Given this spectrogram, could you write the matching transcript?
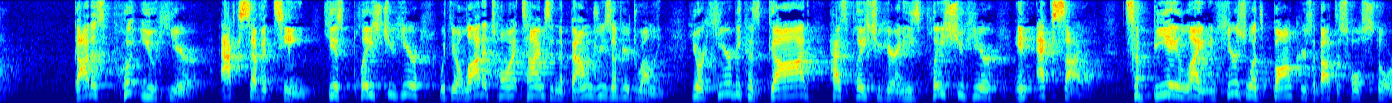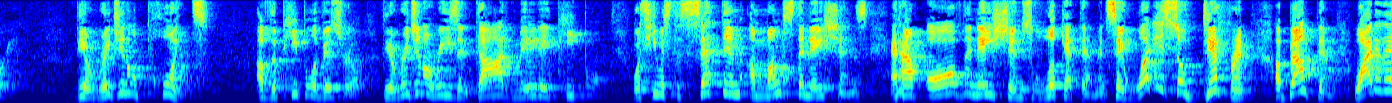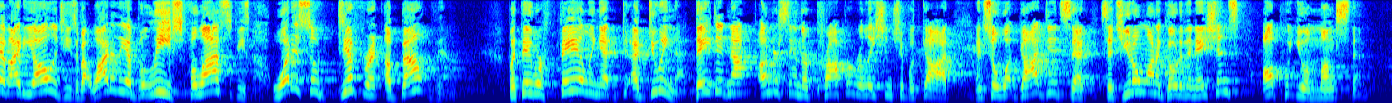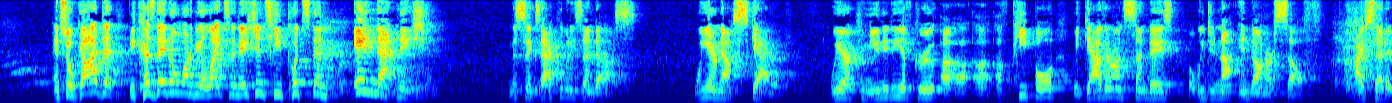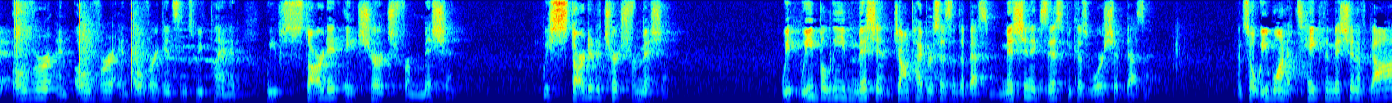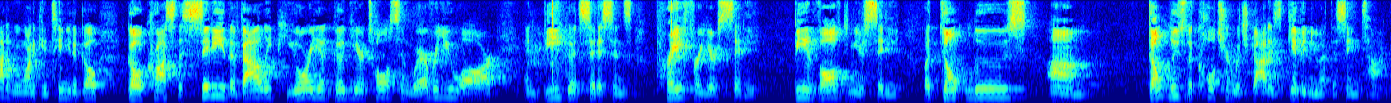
God has put you here Acts 17. He has placed you here with your allotted times in the boundaries of your dwelling. You're here because God has placed you here, and He's placed you here in exile to be a light. And here's what's bonkers about this whole story the original point of the people of Israel, the original reason God made a people was he was to set them amongst the nations and have all the nations look at them and say, What is so different about them? Why do they have ideologies about? Why do they have beliefs, philosophies? What is so different about them? But they were failing at, at doing that. They did not understand their proper relationship with God. And so, what God did said, Since you don't want to go to the nations, I'll put you amongst them. And so, God, did, because they don't want to be a light to the nations, He puts them in that nation. And this is exactly what He's done to us. We are now scattered. We are a community of, group, uh, uh, uh, of people. We gather on Sundays, but we do not end on ourselves. I've said it over and over and over again since we've planted. We've started a church for mission. We started a church for mission. We, we believe mission, John Piper says it the best mission exists because worship doesn't. And so we want to take the mission of God and we want to continue to go, go across the city, the valley, Peoria, Goodyear, Tolleson, wherever you are, and be good citizens. Pray for your city. Be involved in your city, but don't lose um, don't lose the culture in which God has given you at the same time.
